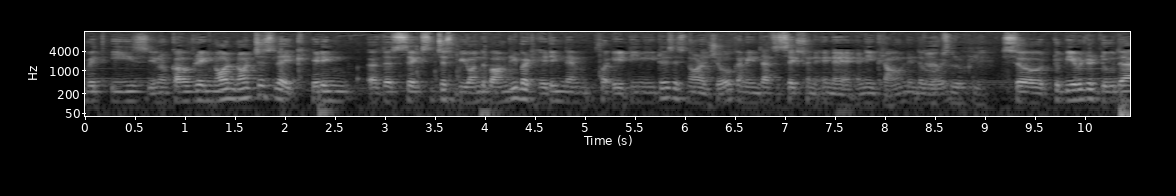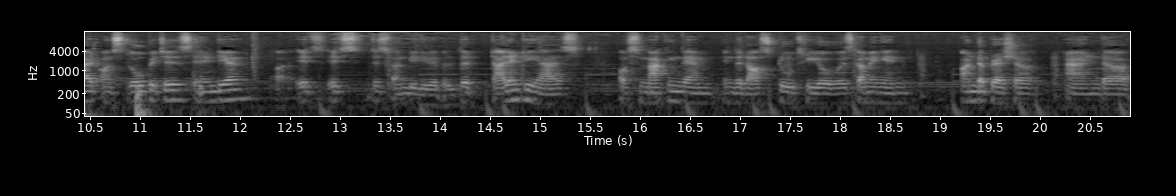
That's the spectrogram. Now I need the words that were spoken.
with ease, you know, covering not not just like hitting uh, the six just beyond the boundary, but hitting them for 80 meters is not a joke. I mean, that's a six in, in any ground in the world. Absolutely. So to be able to do that on slow pitches in India, uh, it's it's just unbelievable. The talent he has of smacking them in the last two three overs, coming in under pressure and uh,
